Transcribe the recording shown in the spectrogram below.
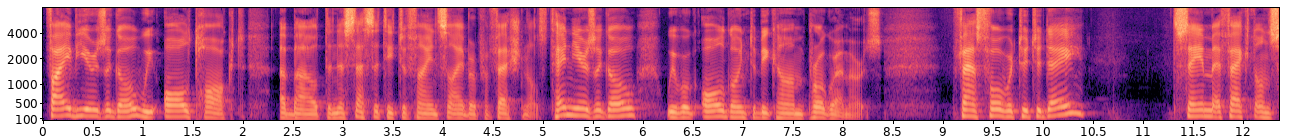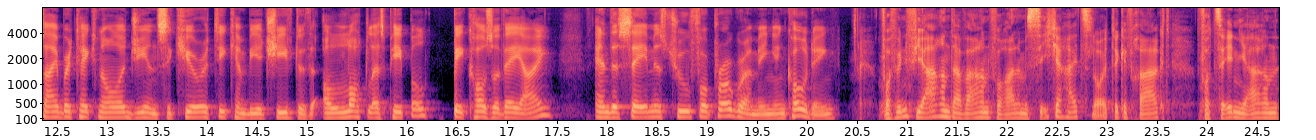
Five years ago, we all talked about the necessity to find cyber professionals. Ten years ago, we were all going to become programmers. Fast forward to today, same effect on cyber technology and security can be achieved with a lot less people because of AI. And the same is true for programming and coding. Vor fünf Jahren, da waren vor allem Sicherheitsleute gefragt. Vor zehn Jahren,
